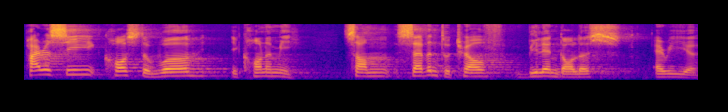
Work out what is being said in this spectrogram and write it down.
piracy costs the world economy some 7 to 12 billion dollars every year.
